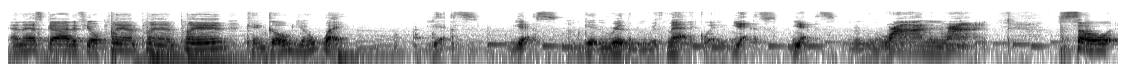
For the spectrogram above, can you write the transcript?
and ask God if your plan, plan, plan can go your way. Yes, yes, I'm getting rhythm, rhythmic way. Yes, yes rhyme and rhyme. So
